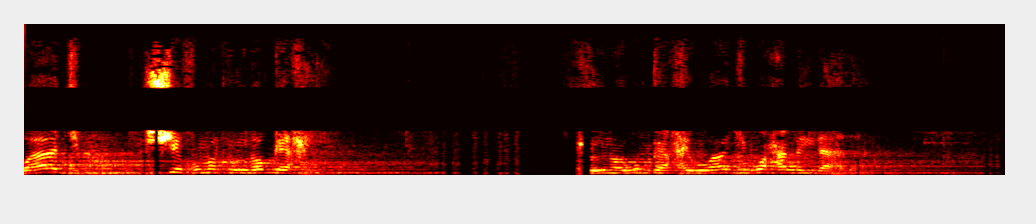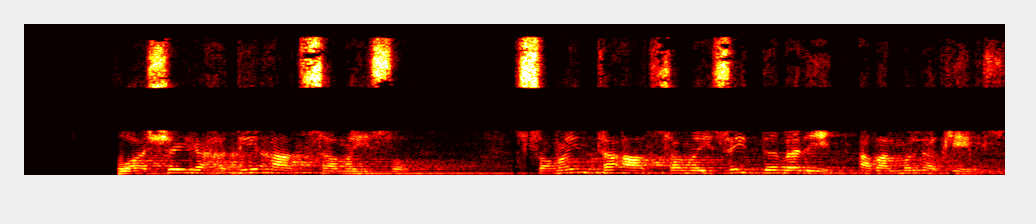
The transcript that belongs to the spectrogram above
Waajib shiikhu markuu inoo qeexay wuxuu inoogu qeexay waajib waxaa la yidhaahdaa. Waa shayga haddii aad samayso samaynta aad samaysay dabadeed abaalmarin aad ka helayso.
